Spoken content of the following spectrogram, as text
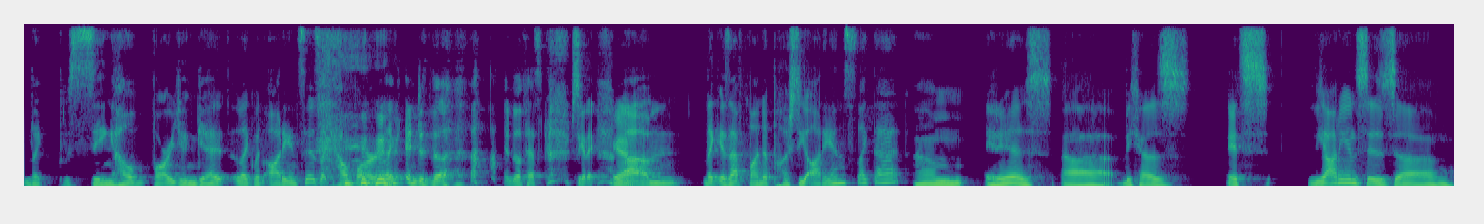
like seeing how far you can get like with audiences like how far like into the into the fest just kidding Yeah. um like is that fun to push the audience like that Um, it is uh, because it's the audience is um,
